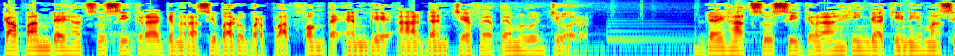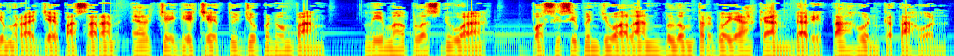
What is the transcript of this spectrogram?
Kapan Daihatsu Sigra generasi baru berplatform TNGA dan CVT meluncur? Daihatsu Sigra hingga kini masih merajai pasaran LCGC 7 penumpang, 5 plus 2, posisi penjualan belum tergoyahkan dari tahun ke tahun.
